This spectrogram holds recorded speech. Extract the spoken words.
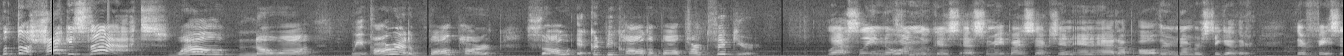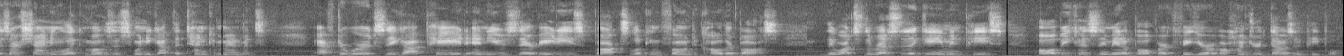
What the heck is that? Well, Noah, we are at a ballpark, so it could be called a ballpark figure. Lastly, Noah and Lucas estimate by section and add up all their numbers together. Their faces are shining like Moses when he got the Ten Commandments. Afterwards, they got paid and used their 80s box looking phone to call their boss. They watched the rest of the game in peace, all because they made a ballpark figure of 100,000 people.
